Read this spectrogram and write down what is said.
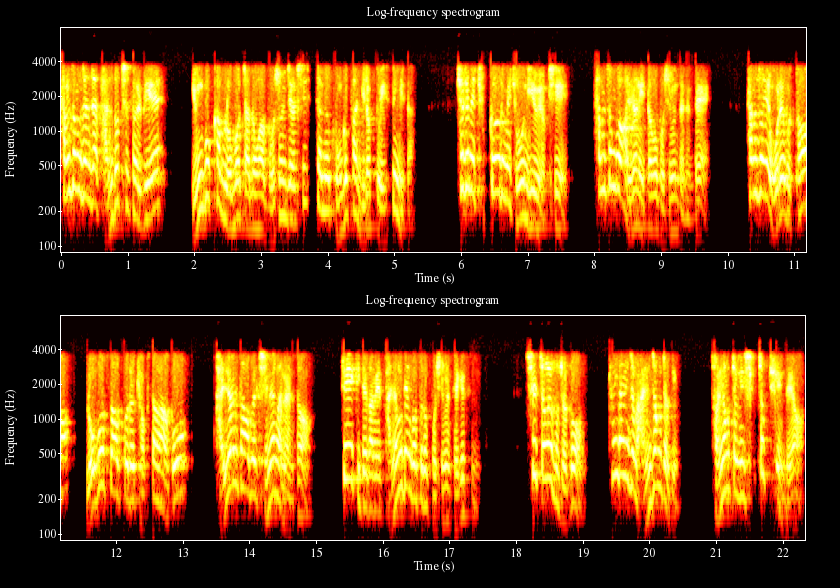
삼성전자 반도체 설비에 융복합 로봇 자동화 모션 제어 시스템을 공급한 이력도 있습니다. 최근에 주가 흐름이 좋은 이유 역시 삼성과 관련이 있다고 보시면 되는데 삼성이 올해부터 로봇 사업부를 격상하고 관련 사업을 진행하면서 수혜 기대감이 반영된 것으로 보시면 되겠습니다. 실적을 보셔도 상당히 좀 안정적인 전형적인 실적 추인데요.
